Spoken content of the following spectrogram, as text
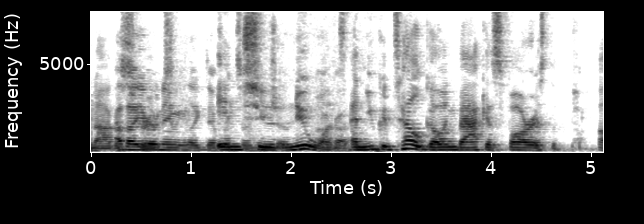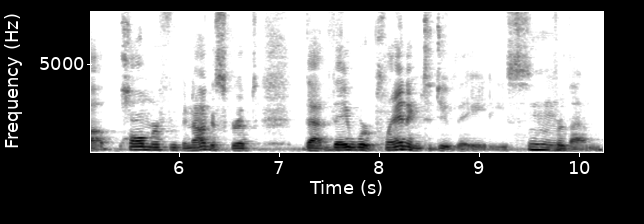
Fukunaga I thought you were script naming like differences into and the shit. new ones, Okay. and you could tell going back as far as the uh, Palmer Fukunaga script that they were planning to do the 80s Mm-hmm. for them.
